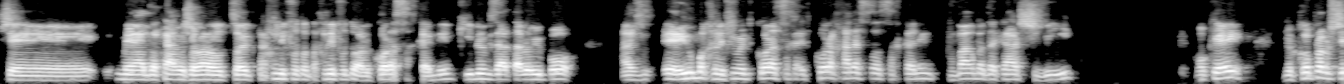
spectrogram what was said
שמהדקה הראשונה הוא צועק, תחליף אותו, תחליף אותו על כל השחקנים, כאילו אם זה היה תלוי בו, אז היו מחליפים את כל, השח... את כל 11 השחקנים כבר בדקה השביעית, אוקיי? וכל פעם ש...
